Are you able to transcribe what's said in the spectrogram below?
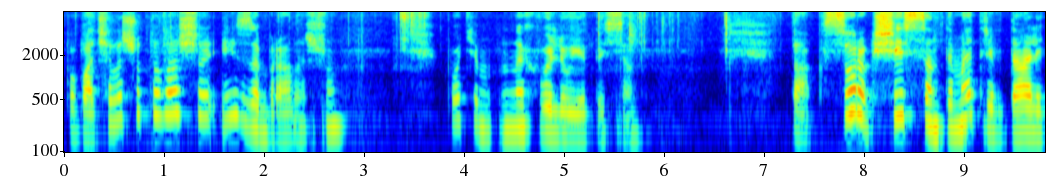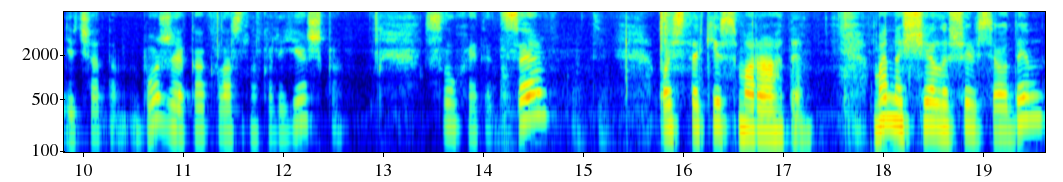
побачили, що то ваше, і забрали. Що потім не хвилюєтеся. Так, 46 сантиметрів далі, дівчата. Боже, яка класна колієшка. Слухайте, це ось такі смарагди. У мене ще лишився один,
